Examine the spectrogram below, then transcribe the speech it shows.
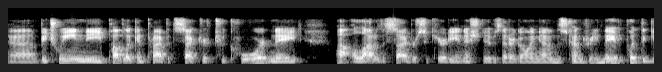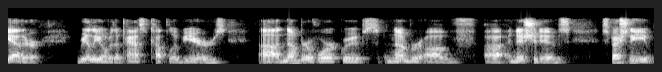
uh, between the public and private sector to coordinate uh, a lot of the cybersecurity initiatives that are going on in this country. And they've put together, really over the past couple of years, a number of work groups, a number of uh, initiatives especially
